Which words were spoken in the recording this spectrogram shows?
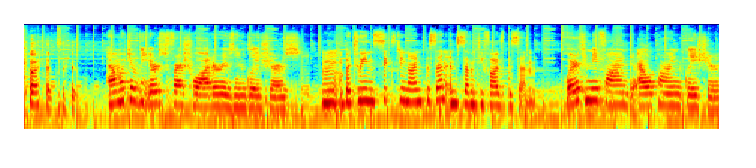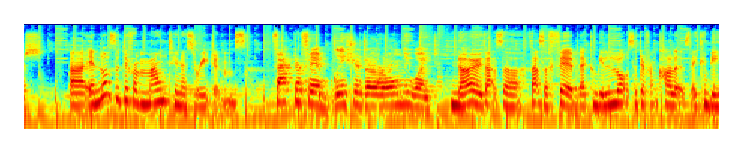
Go ahead, Sid. How much of the Earth's fresh water is in glaciers? Mm, between 69% and 75%. Where can we find alpine glaciers? Uh, in lots of different mountainous regions. Fact or fib, glaciers are only white. No, that's a that's a fib. There can be lots of different colors. They can be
